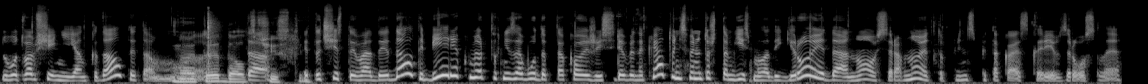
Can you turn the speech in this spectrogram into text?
ну вот вообще не Янка Далт, это там... Ну это Далт да, чистый. Это чистой воды Далт, и Берег мертвых незабудок такой же, и Серебряная клятва, несмотря на то, что там есть молодые герои, да, но все равно это, в принципе, такая скорее взрослая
